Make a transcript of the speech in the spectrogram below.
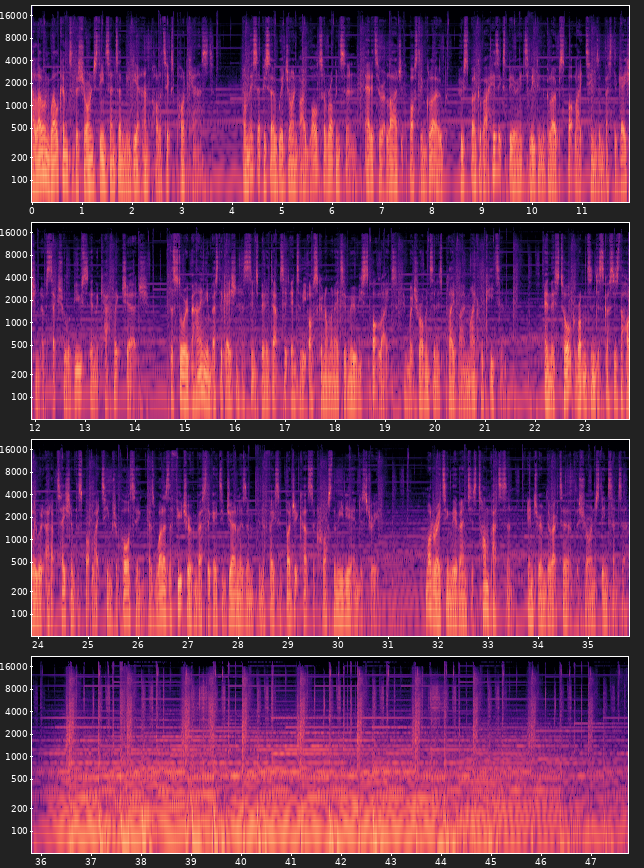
Hello and welcome to the Shorenstein Center Media and Politics podcast. On this episode, we're joined by Walter Robinson, editor at large at the Boston Globe, who spoke about his experience leading the Globe Spotlight team's investigation of sexual abuse in the Catholic Church. The story behind the investigation has since been adapted into the Oscar nominated movie Spotlight, in which Robinson is played by Michael Keaton. In this talk, Robinson discusses the Hollywood adaptation of the Spotlight team's reporting, as well as the future of investigative journalism in the face of budget cuts across the media industry. Moderating the event is Tom Patterson, Interim Director of the Shorenstein Center.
